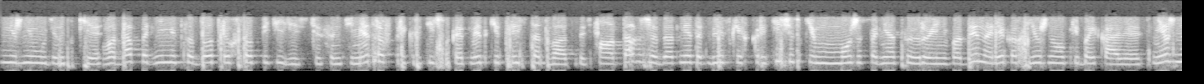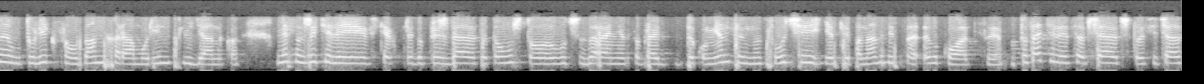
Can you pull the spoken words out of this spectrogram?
Нижнеудинске, вода поднимется до 350 сантиметров при критической отметке 320. А также до отметок близких к критическим может подняться уровень воды на реках Южного Прибайкалия. Снежная, Утулик, Салзан, Харамурин, Слюдянка. Местных жителей всех предупреждают о том, что лучше заранее собрать документы на случай, если понадобится эвакуации. Спасатели сообщают, что сейчас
